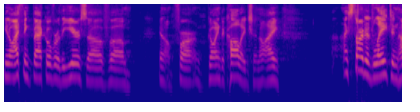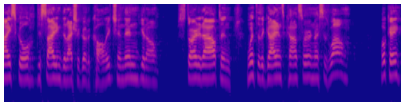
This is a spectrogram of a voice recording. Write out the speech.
You know, I think back over the years of, um, you know, for going to college, you know, I, I started late in high school deciding that I should go to college, and then, you know, started out and went to the guidance counselor, and I said, well, okay.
